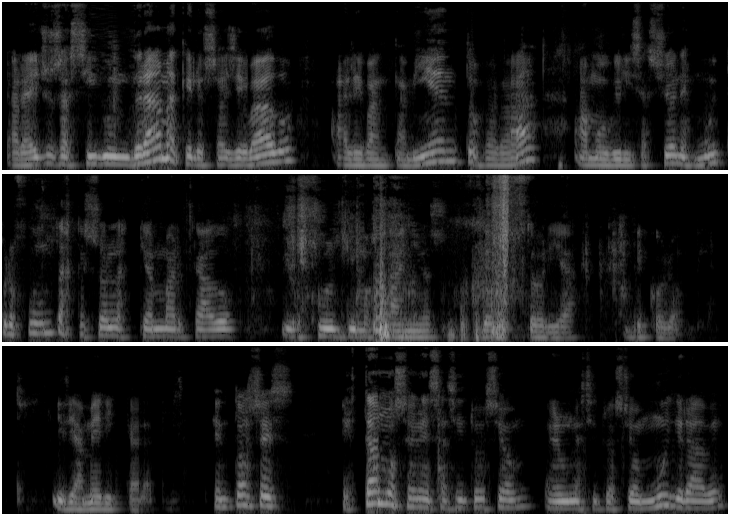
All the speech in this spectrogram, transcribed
Para ellos ha sido un drama que los ha llevado a levantamientos, ¿verdad? A movilizaciones muy profundas que son las que han marcado los últimos años de la historia de Colombia y de América Latina. Entonces, Estamos en esa situación, en una situación muy grave,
